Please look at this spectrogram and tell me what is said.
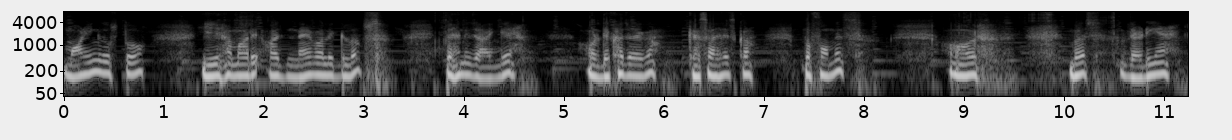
मॉर्निंग दोस्तों। ये हमारे आज नए वाले ग्लव्स पहने जाएँगे और देखा जाएगा। कैसा है इसका परफॉर्मेंस और बस रेडी हैं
